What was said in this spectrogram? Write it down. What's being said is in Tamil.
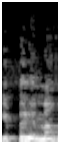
இப்போ என்ன?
